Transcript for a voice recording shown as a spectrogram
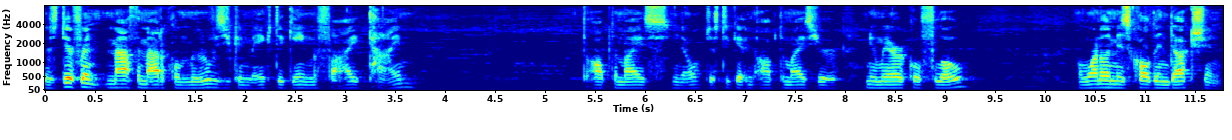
there's different mathematical moves you can make to gamify time, to optimize, you know, just to get and optimize your numerical flow. And one of them is called induction,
